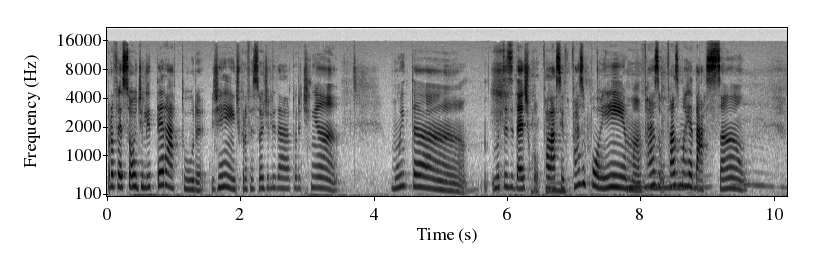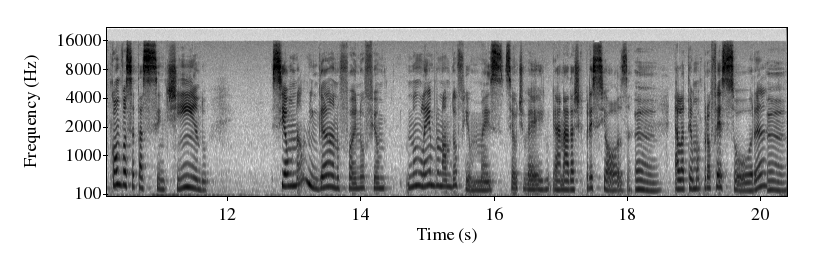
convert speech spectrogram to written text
professor de literatura. Gente, professor de literatura tinha muita, muitas ideias de falar assim, faz um poema, faz, faz uma redação, como você está se sentindo. Se eu não me engano, foi no filme, não lembro o nome do filme, mas se eu tiver enganado, acho que Preciosa. Ah, Ela tem uma professora ah.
